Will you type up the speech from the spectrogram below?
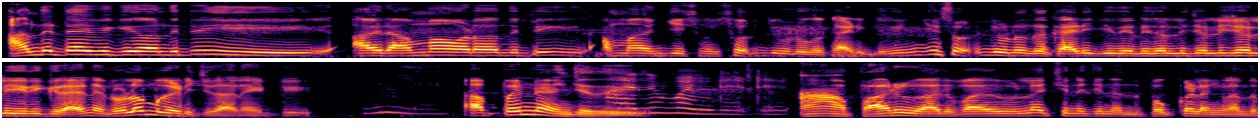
அந்த டைமுக்கு வந்துட்டு அவர் அம்மாவோட வந்துட்டு அம்மா இங்கே சொ- சொரிஞ்சு விடுங்க கடிக்குது. இங்கே சொரிஞ்சு விடுங்க கடிக்குதுன்னு சொல்லி சொல்லி சொல்லி இருக்கிறா என்ன நுழம்பு கடிச்சுதா நைட்டு அப்போ என்ன செஞ்சது ஆ பரு அது பருவில் சின்ன சின்ன அந்த பொக்களங்கள் அந்த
